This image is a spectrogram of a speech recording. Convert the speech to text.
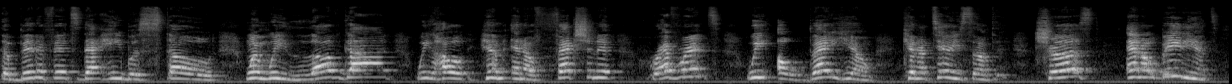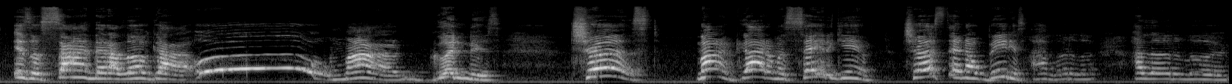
the benefits that he bestowed. When we love God, we hold him in affectionate reverence, we obey him. Can I tell you something? Trust and obedience is a sign that I love God. Oh my goodness. Trust. My God, I'm going to say it again. Trust and obedience. I love the Lord. I love the Lord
